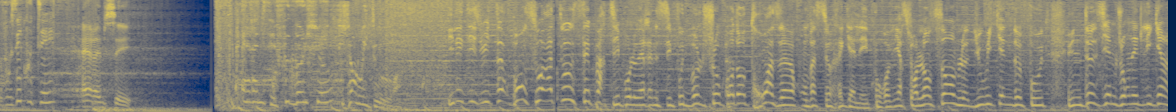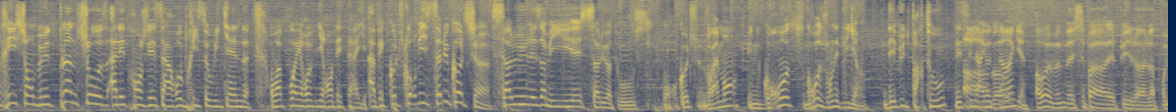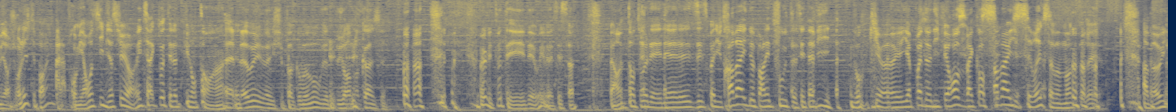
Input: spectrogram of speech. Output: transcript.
Vous écoutez RMC, RMC Football Show. Jean-Louis Tour. Il est 18h, bonsoir à tous, c'est parti pour le RMC Football Show. Pendant 3 heures, on va se régaler pour revenir sur l'ensemble du week-end de foot. Une deuxième journée de Ligue 1 riche en buts, plein de choses à l'étranger, ça a repris ce week-end. On va pouvoir y revenir en détail avec Coach Courbis. Salut coach Salut les amis et salut à tous. Bon coach, vraiment une grosse, grosse journée de Ligue 1. Début de partout, des scénarios bah, de dingue. Ah ouais, mais, mais c'est pas. Et puis la, la première journée, c'était pareil. À la première aussi, bien sûr. Oui, c'est vrai que toi, t'es là depuis longtemps. Hein. Eh ben oui, je sais pas comme vous, vous êtes toujours en vacances. Oui, mais toi, t'es. Oui, bah, c'est ça. Mais en même temps, toi, les, les- c'est pas du travail de parler de foot, c'est ta vie. Donc, euh, il n'y a pas de différence vacances-travail. C'est vrai que ça me manquerait. Ah, bah oui.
